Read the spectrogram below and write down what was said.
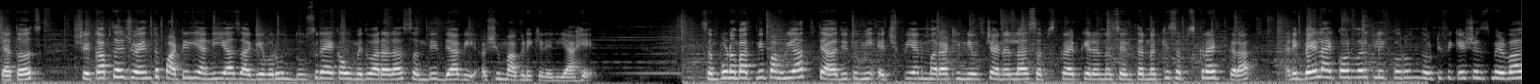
त्यातच शेकापचे जयंत पाटील यांनी या जागेवरून दुसऱ्या एका उमेदवाराला संधी द्यावी अशी मागणी केलेली आहे. संपूर्ण बातमी पाहूयात. त्याआधी तुम्ही H P N Marathi news चॅनलला सबस्क्राईब केलं नसेल तर नक्की सबस्क्राईब करा आणि बेल आयकॉनवर क्लिक करून नोटिफिकेशन्स मिळवा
